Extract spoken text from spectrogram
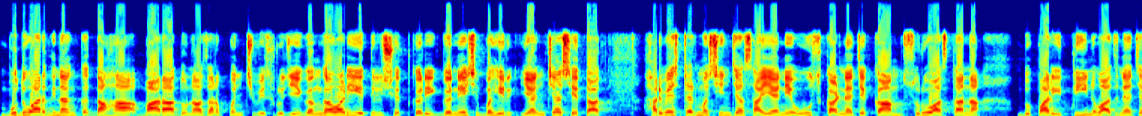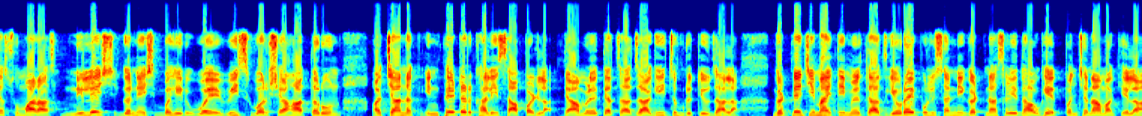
बुधवार दिनांक दहा बारा दोन हजार पंचवीस रोजी गंगावाडी येथील शेतकरी गणेश बहिर यांच्या शेतात हार्वेस्टर मशीनच्या साहाय्याने ऊस काढण्याचे काम सुरू असताना दुपारी तीन वाजण्याच्या सुमारास निलेश गणेश बहिर वय वीस वर्ष हा तरुण अचानक इन्फेटरखाली सापडला. त्यामुळे त्याचा जागीच मृत्यू झाला. घटनेची माहिती मिळताच गेवराई पोलिसांनी घटनास्थळी धाव घेत पंचनामा केला.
